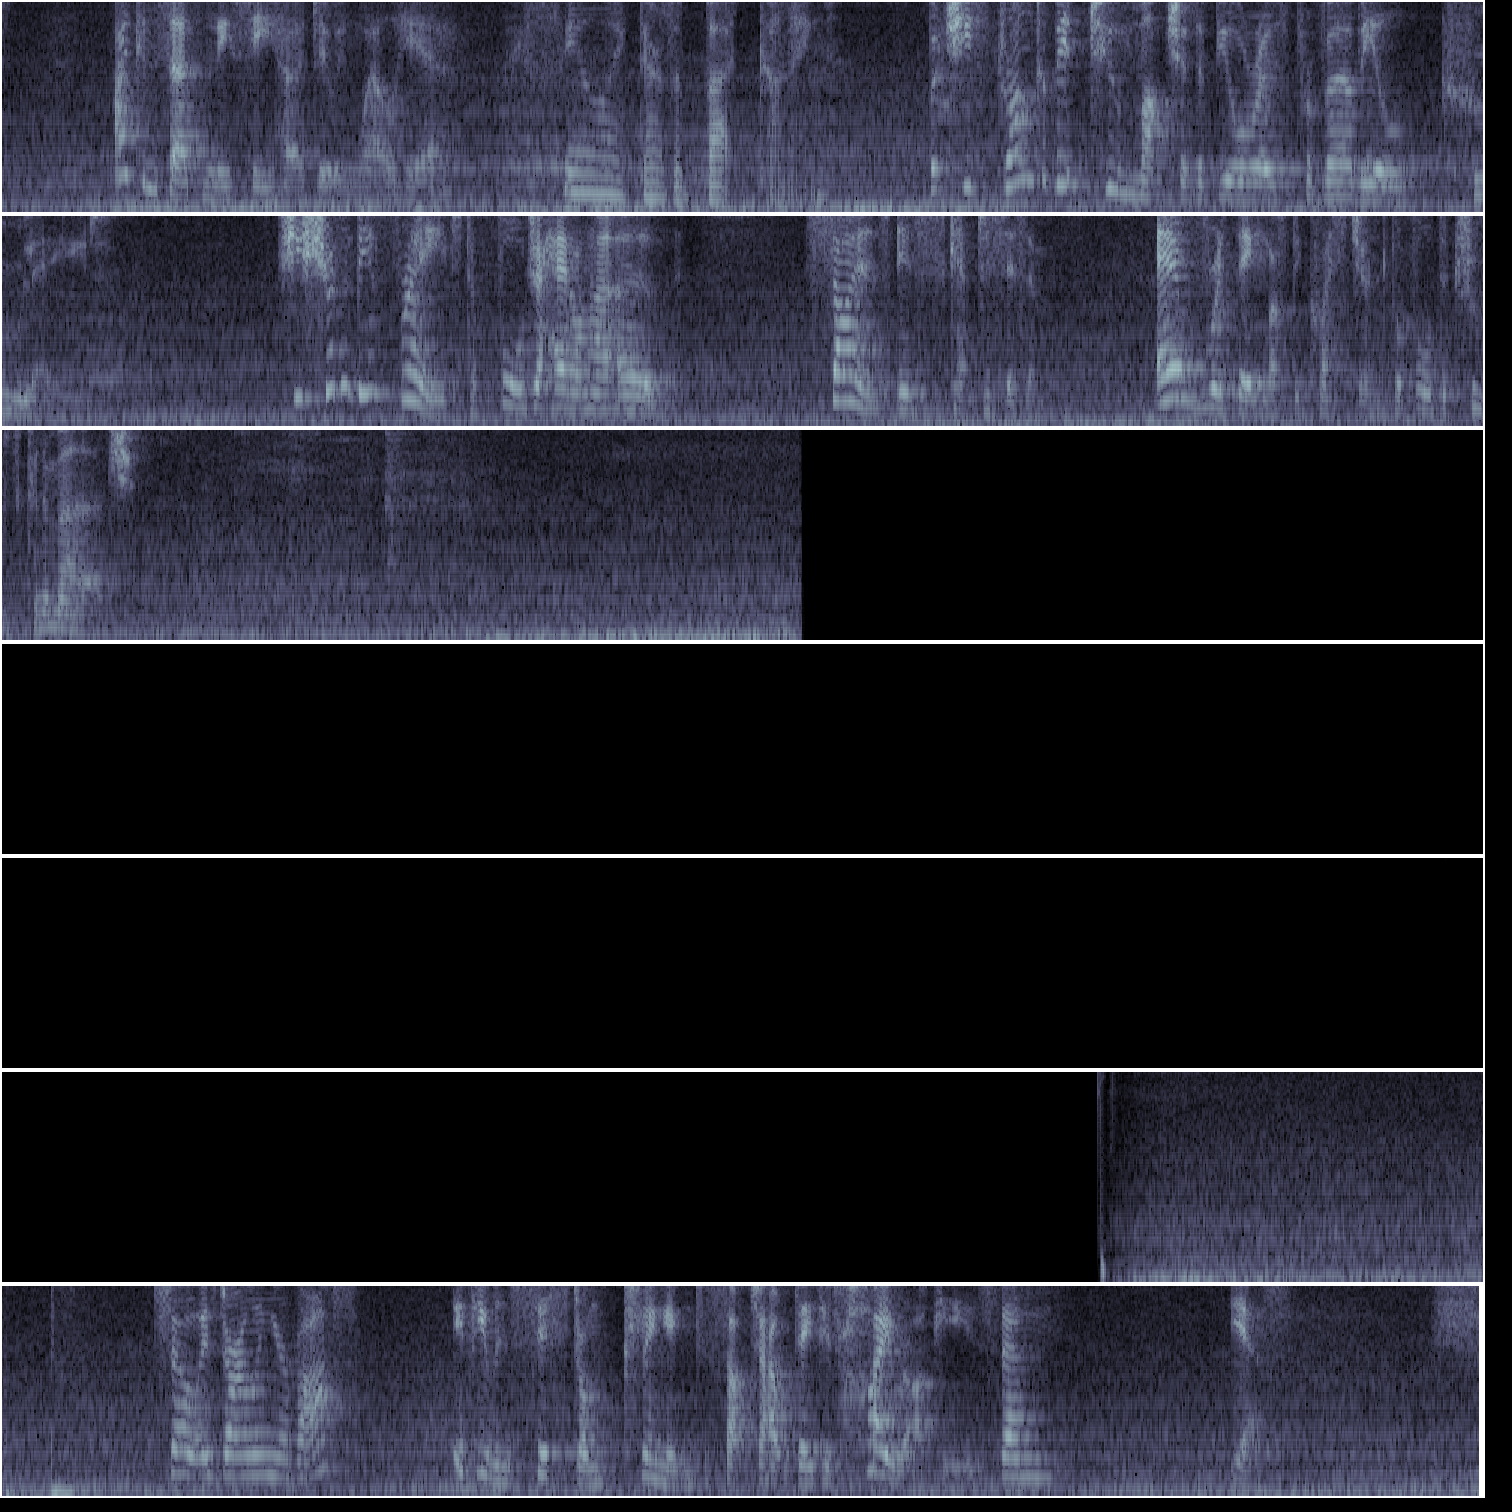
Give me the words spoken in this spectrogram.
I can certainly see her doing well here. I feel like there's a but coming. But she's drunk a bit too much of the Bureau's proverbial Kool-Aid. She shouldn't be afraid to forge ahead on her own. Science is skepticism. Everything must be questioned before the truth can emerge. So is Darling your boss? If you insist on clinging to such outdated hierarchies, then... yes.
